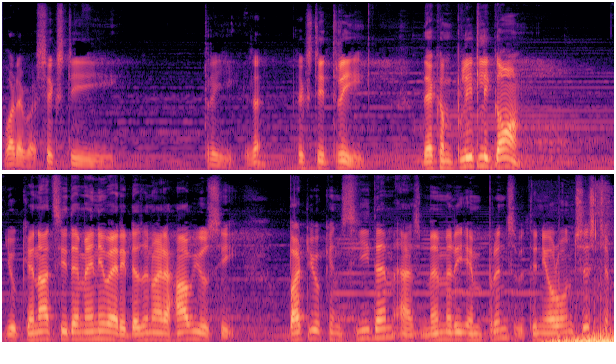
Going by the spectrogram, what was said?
whatever, sixty-three, is it? Sixty-three, they're completely gone. You cannot see them anywhere, it doesn't matter how you see. but you can see them as memory imprints within your own system,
